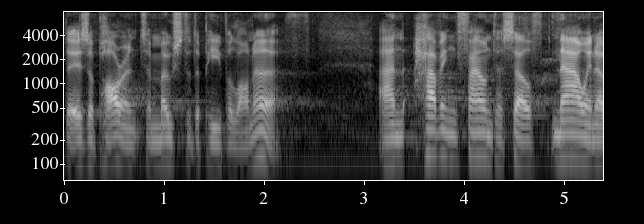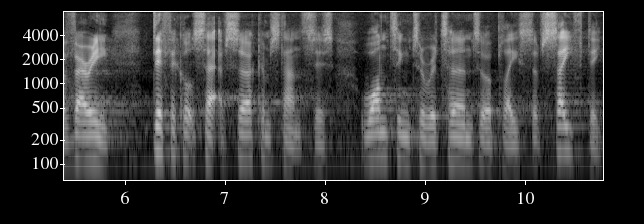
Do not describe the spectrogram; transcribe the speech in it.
that is abhorrent to most of the people on earth. And having found herself now in a very difficult set of circumstances, wanting to return to a place of safety.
